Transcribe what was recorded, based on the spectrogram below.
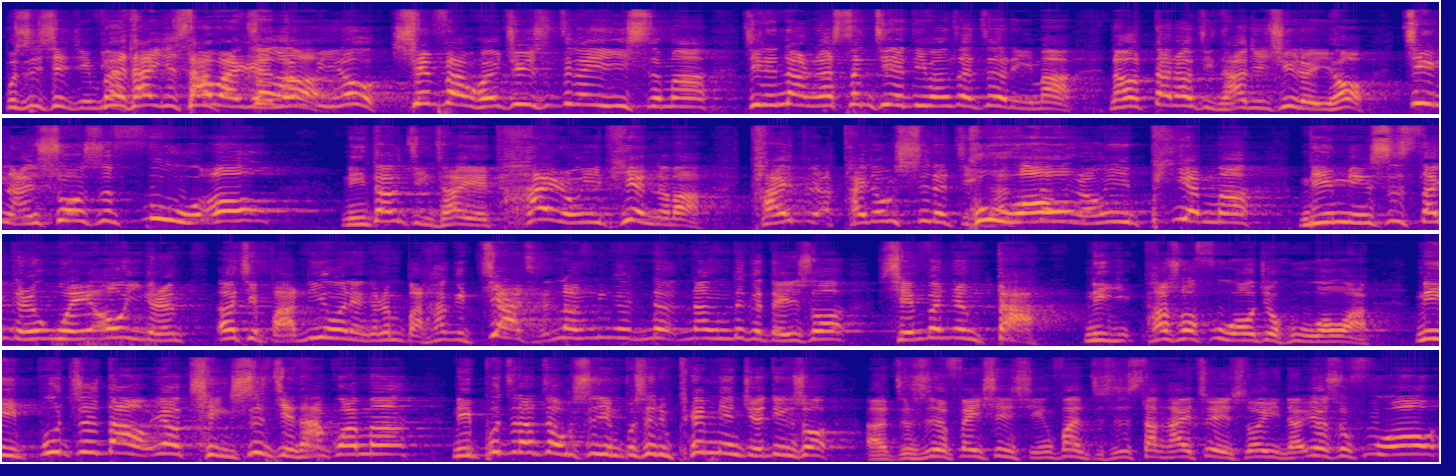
不是现行犯，因为他已经杀完人了。笔录，先放回去是这个意思吗？今天让人家生气的地方在这里嘛？然后带到警察局去了以后，竟然说是互殴。你当警察也太容易骗了吧？台台中市的警察这么容易骗吗？明明是三个人围殴一个人，而且把另外两个人把他给架起来，让那个那让那个等于说嫌犯这样打你。他说互殴就互殴啊！你不知道要请示检察官吗？你不知道这种事情不是你片面决定说啊，只是非现行犯，只是伤害罪，所以呢又是互殴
